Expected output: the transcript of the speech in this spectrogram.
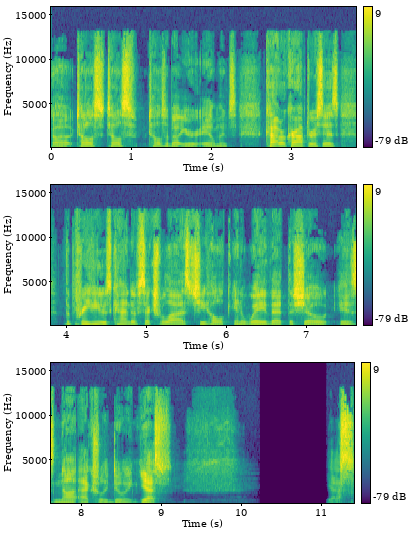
Uh, tell us, tell us, tell us about your ailments. Chiroptera says the previews kind of sexualized She-Hulk in a way that the show is not actually doing. Yes, yes,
